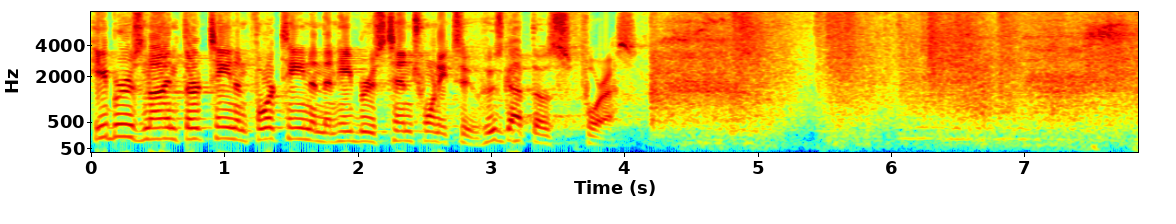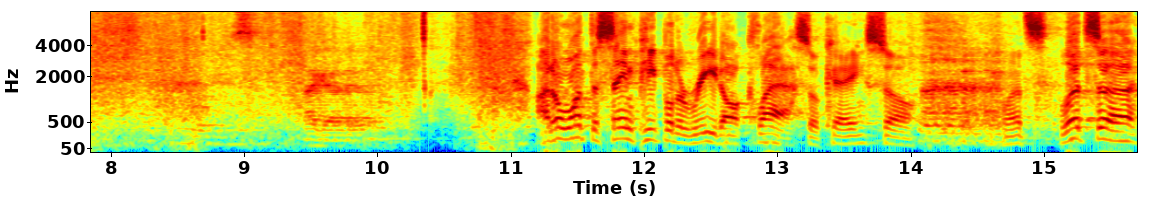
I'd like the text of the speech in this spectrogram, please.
Hebrews 9, 13 and 14, and then Hebrews 10, 22. Who's got those for us? I got it. I don't want the same people to read all class, okay? So let's let's uh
